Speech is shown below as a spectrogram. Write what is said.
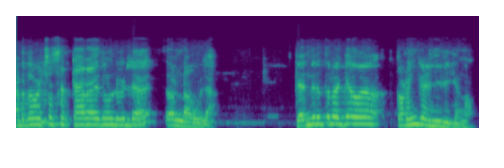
ഇടതുപക്ഷ സർക്കാർ ആയതുകൊണ്ട് വലിയ ഇതുണ്ടാവൂല. കേന്ദ്രത്തിലൊക്കെ അത് തുടങ്ങിക്കഴിഞ്ഞിരിക്കുന്നു.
